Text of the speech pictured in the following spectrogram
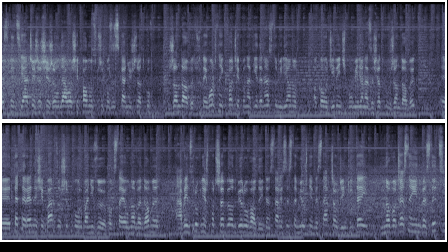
inwestycja. Cieszę się, że udało się pomóc przy pozyskaniu środków rządowych. Przy tej łącznej kwocie ponad 11 milionów, około 9,5 miliona ze środków rządowych. E, Te tereny się bardzo szybko urbanizują, powstają nowe domy, a więc również potrzeby odbioru wody. I ten stary system już nie wystarczał. Dzięki tej nowoczesnej inwestycji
